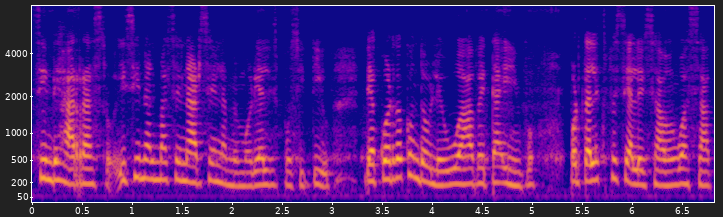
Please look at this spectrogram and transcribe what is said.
sin dejar rastro y sin almacenarse en la memoria del dispositivo. De acuerdo con WA Beta Info, portal especializado en WhatsApp,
